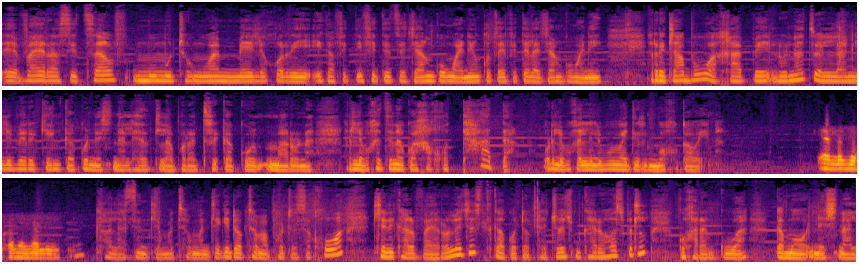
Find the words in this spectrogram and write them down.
eh, virus itself mo mothong wa mme le gore e ka e fetetse jang ko ngwaneng kgotsa e fetela jang ko ngwaneng. Re tla boa gape lona tswelelang le berekeng ka ko national health laboratory ka ko mma rona re lebogetse nako ya gago thata o re lebogele le bo madiri mmogo ka wena Ke a leboga Mama Lentsi. tlhola sentle motho montle ke dr. Maphoto sekgowa clinical virologist ka ko dr. George mkhari hospital ko garankua ka mo national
